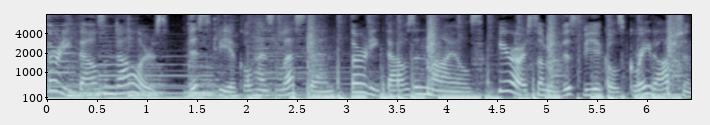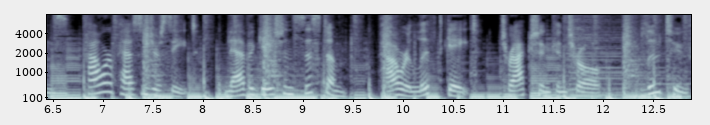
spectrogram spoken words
$30,000. This vehicle has less than 30,000 miles. Here are some of this vehicle's great options. Power passenger seat, navigation system, power lift gate, traction control, Bluetooth,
